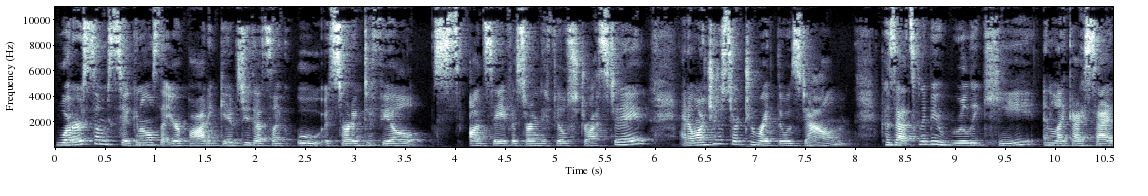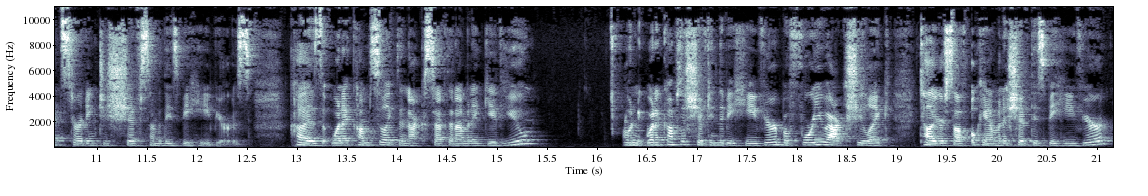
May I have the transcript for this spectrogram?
What are some signals that your body gives you that's like, ooh, it's starting to feel unsafe, it's starting to feel stressed today? And I want you to start to write those down because that's going to be really key. And like I said, starting to shift some of these behaviors. Because when it comes to like the next step that I'm going to give you, when, when it comes to shifting the behavior, before you actually like tell yourself, okay, I'm gonna shift this behavior,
